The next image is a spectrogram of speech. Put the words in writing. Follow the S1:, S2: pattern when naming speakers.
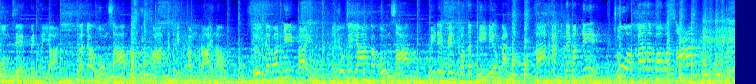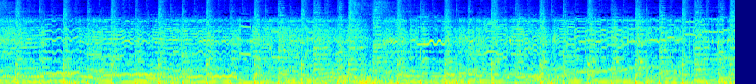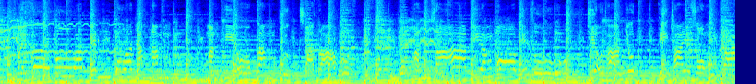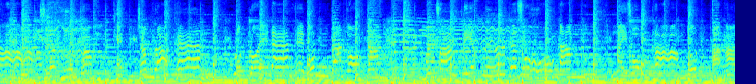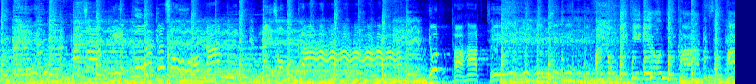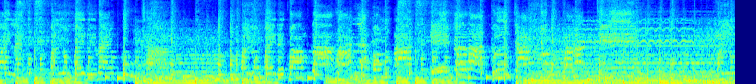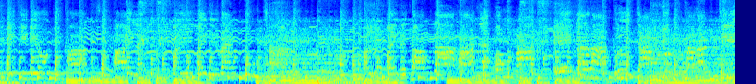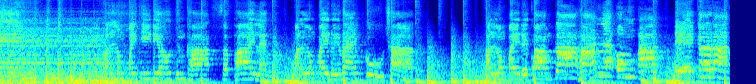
S1: วงเทพเป็นพยาน พระเจ้าหงสาประพฤติผ่านคิดทำร้ายเรา สืบแต่วันนี้ไป อยุธยากับหงสาไม่ได้เป็นปฏิพีเดียวกัน ขาดกันแต่บัดนี้ชั่วกาลประ
S2: วัติศาสตร์ หัตถีไสะพายแหล่งฟันลงไปด้วยแรงกู้ชาติ ฟันลงไปด้วยความกล้าหาญและองอาจ เอกราช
